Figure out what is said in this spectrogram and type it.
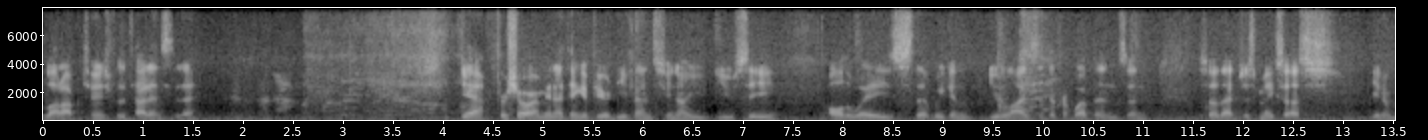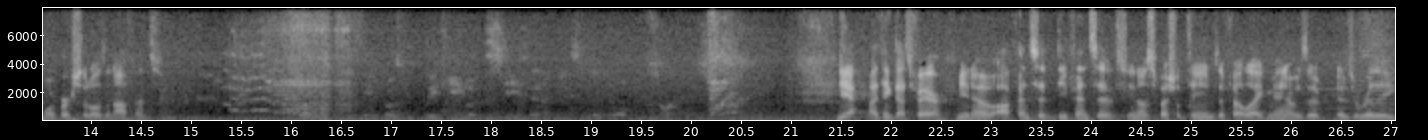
a lot of opportunities for the tight ends today. Yeah, for sure. I mean, I think if you're a defense, you know, you, you see all the ways that we can utilize the different weapons, and so that just makes us, you know, more versatile as an offense. Yeah, I think that's fair. You know, offensive, defensive, you know, special teams. It felt like, man, it was a it was a really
